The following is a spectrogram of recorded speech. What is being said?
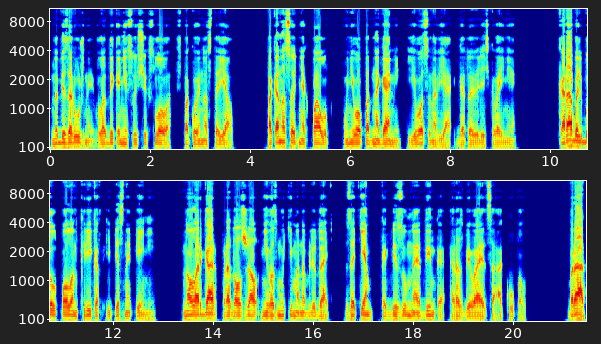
но безоружный владыка несущих слова спокойно стоял, пока на сотнях палуб у него под ногами его сыновья готовились к войне. Корабль был полон криков и песнопений, но Ларгар продолжал невозмутимо наблюдать за тем, как безумная дымка разбивается о купол. «Брат!»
